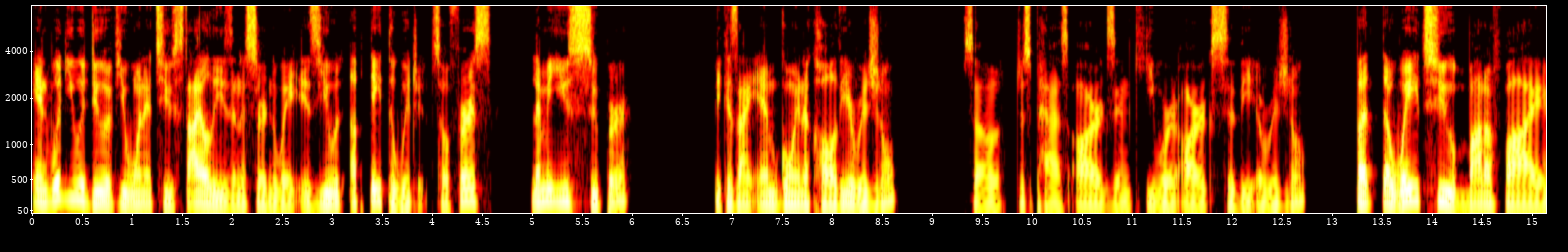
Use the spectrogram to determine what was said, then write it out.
And what you would do if you wanted to style these in a certain way is you would update the widget. So first, let me use super because I am going to call the original. So just pass args and keyword args to the original. But the way to modify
